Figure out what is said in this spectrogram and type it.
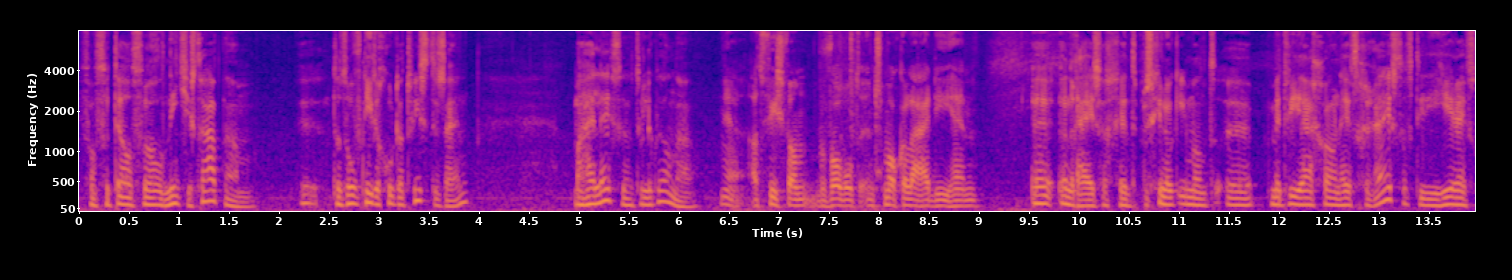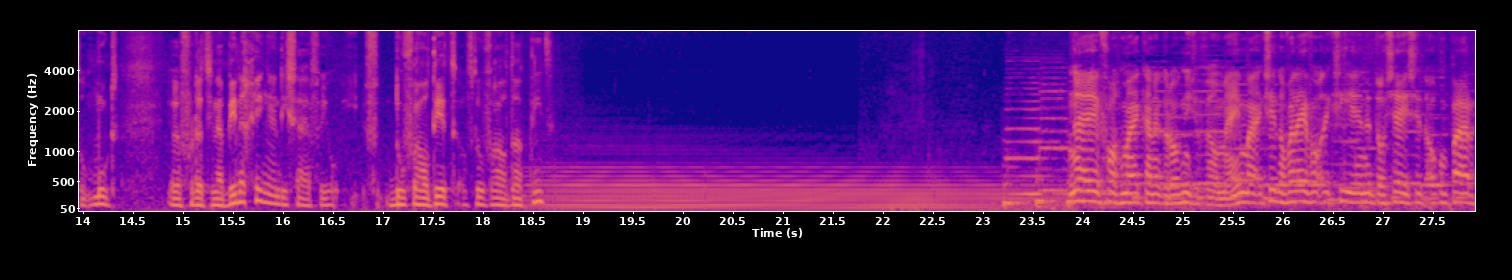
van vertel vooral niet je straatnaam. Eh, Dat hoeft niet een goed advies te zijn. Maar hij leeft er natuurlijk wel naar. Ja, advies van bijvoorbeeld een smokkelaar die hem... Eh, een reisagent, misschien ook iemand eh, met wie hij gewoon heeft gereisd... of die hij hier heeft ontmoet voordat hij naar binnen ging... en die zei van, joh, doe vooral dit of doe vooral dat niet. Nee, volgens mij kan ik er ook niet zoveel mee. Maar ik zit nog wel even... Ik zie in het dossier zitten ook een paar,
